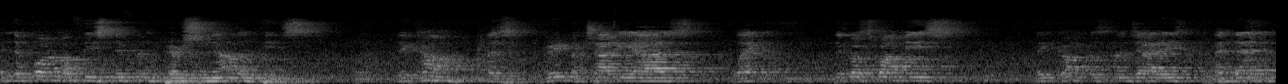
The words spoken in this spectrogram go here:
in the form of these different personalities. They come as great acharyas, like the Goswamis, they come as manjaris, and then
